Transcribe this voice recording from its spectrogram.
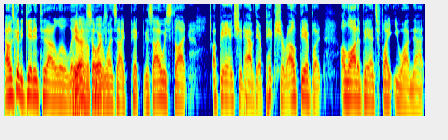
I was going to get into that a little later Yeah, of some of the ones I picked because I always thought a band should have their picture out there, but a lot of bands fight you on that.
